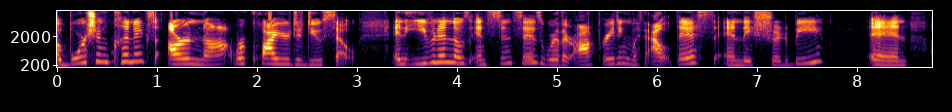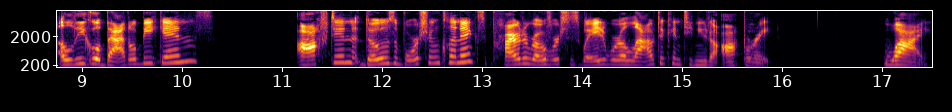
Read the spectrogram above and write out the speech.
Abortion clinics are not required to do so. And even in those instances where they're operating without this, and they should be, and a legal battle begins, often those abortion clinics prior to Roe versus Wade were allowed to continue to operate. Why?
